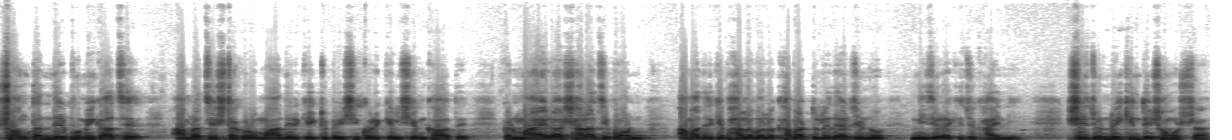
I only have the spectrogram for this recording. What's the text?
সন্তানদের ভূমিকা আছে। আমরা চেষ্টা করব মাদেরকে একটু বেশি করে ক্যালসিয়াম খাওয়াতে কারণ মায়েরা সারা জীবন আমাদেরকে ভালো ভালো খাবার তুলে দেওয়ার জন্য নিজেরা কিছু খায়নি। সেজন্যই কিন্তু এই সমস্যা।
